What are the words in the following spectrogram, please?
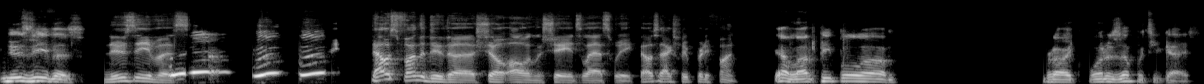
new Zivas. New Zivas. that was fun to do the show all in the shades last week. That was actually pretty fun. Yeah, a lot of people um, were like, "What is up with you guys?"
